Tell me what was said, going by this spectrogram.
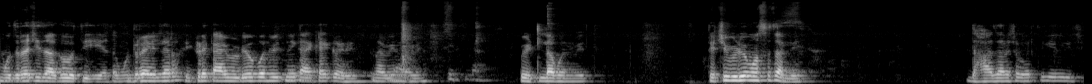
मुद्राची जागा होती ही. आता मुद्रा येईल इकडे काय व्हिडिओ बनवीत नाही काय काय करेल? नवीन नवीन. पेटला बनवीत. त्याची व्हिडिओ मस्त चालली. दहा हजाराच्या वरती गेली तिची.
